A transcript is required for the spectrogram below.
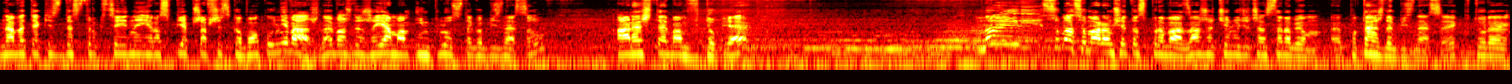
nawet jak jest destrukcyjny i rozpieprza wszystko wokół, nieważne, ważne, że ja mam impuls tego biznesu, a resztę mam w dupie. No i summa summarum się to sprowadza, że ci ludzie często robią e, potężne biznesy, które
